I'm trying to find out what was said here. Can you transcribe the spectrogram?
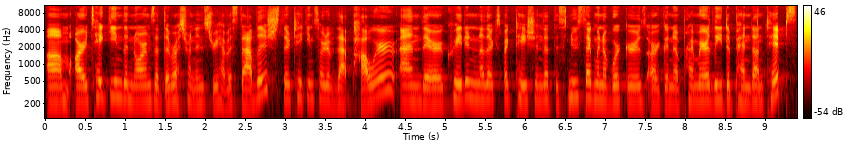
um, are taking the norms that the restaurant industry have established. They're taking sort of that power and they're creating another expectation that this new segment of workers are going to primarily depend on tips.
